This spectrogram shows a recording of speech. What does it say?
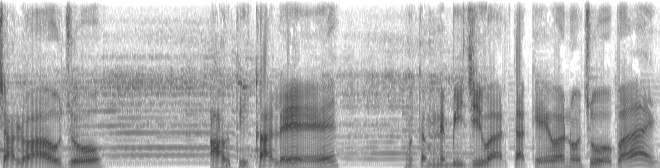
ચાલો આવજો. આવતીકાલે હું તમને બીજી વાર્તા કહેવાનો છું હો ભાઈ.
